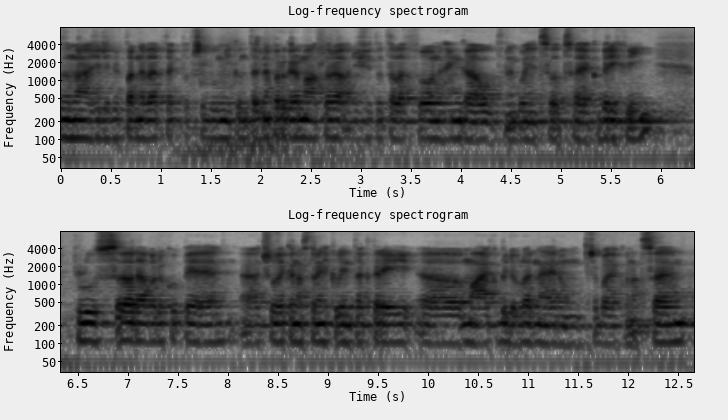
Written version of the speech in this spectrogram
To znamená, že když vypadne web, tak potřebuji mít kontakt na programátora, ať už je to telefon, hangout nebo něco, co je jakoby rychlý plus eh, dávat dokupy eh, člověka na straně klienta, který eh, má jakoby dohled nejenom třeba jako nad svém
